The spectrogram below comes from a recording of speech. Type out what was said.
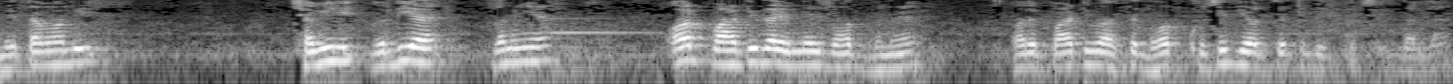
ਨੇਤਾਵਾਂ ਦੀ ਛਵੀ ਵਧੀਆ ਬਣੀ ਹੈ ਔਰ ਪਾਰਟੀ ਦਾ ਇਮੇਜ ਬਹੁਤ ਬਣਿਆ ਹੈ ਔਰ ਇਹ ਪਾਰਟੀ ਵਾਸਤੇ ਬਹੁਤ ਖੁਸ਼ੀ ਦੀ ਔਰ ਚਿੱਤ ਦੀ ਖੁਸ਼ੀ ਗੱਲ ਹੈ।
